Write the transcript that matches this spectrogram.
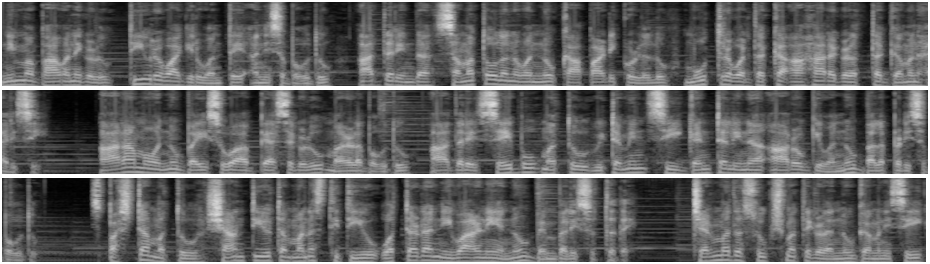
ನಿಮ್ಮ ಭಾವನೆಗಳು ತೀವ್ರವಾಗಿರುವಂತೆ ಅನಿಸಬಹುದು. ಆದ್ದರಿಂದ ಸಮತೋಲನವನ್ನು ಕಾಪಾಡಿಕೊಳ್ಳಲು ಮೂತ್ರವರ್ಧಕ ಆಹಾರಗಳತ್ತ ಗಮನಹರಿಸಿ ಆರಾಮವನ್ನು ಬಯಸುವ ಅಭ್ಯಾಸಗಳು ಮರಳಬಹುದು. ಆದರೆ ಸೇಬು ಮತ್ತು ವಿಟಮಿನ್ ಸಿ ಗಂಟಲಿನ ಆರೋಗ್ಯವನ್ನು ಬಲಪಡಿಸಬಹುದು. ಸ್ಪಷ್ಟ ಮತ್ತು ಶಾಂತಿಯುತ ಮನಸ್ಥಿತಿಯು ಒತ್ತಡ ನಿವಾರಣೆಯನ್ನು ಬೆಂಬಲಿಸುತ್ತದೆ. ಚರ್ಮದ ಸೂಕ್ಷ್ಮತೆಗಳನ್ನು ಗಮನಿಸಿ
